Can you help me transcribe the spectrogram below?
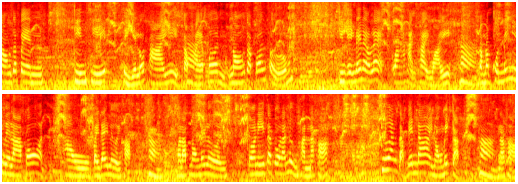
น้องจะเป็น กินชีสสีเยลโล่ไซส์กับค่ะพายแอปเปิลน้องจะป้อนเสริม กินเองได้แล้วแหละ วางอาหารไข่ไว้ค่ะ สำหรับคนไม่มีเวลาป้อน เอาไปได้เลยค่ะ ค่ะ มารับน้องได้เลย ตัวนี้จะตัวละ1,000นะคะ เชื่องจับเล่นได้น้องไม่กัดค่ะ นะคะ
